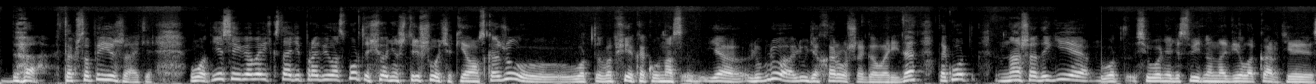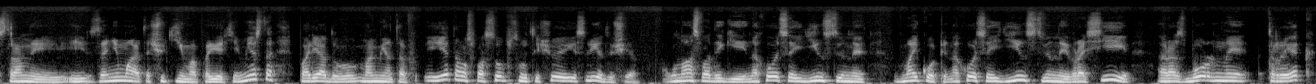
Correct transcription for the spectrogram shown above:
Да, так что приезжайте. Вот, если говорить, кстати, про велоспорт, еще один штришочек я вам скажу. Вот вообще, как у нас, я люблю о людях хорошее говорить, да. Так вот, наша Адыгея вот сегодня действительно на велокарте страны и занимает ощутимо, поверьте, место по ряду моментов. И этому способствует еще и следующее. У нас в Адыгее находится единственный, в Майкопе находится единственный в России разборный трек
